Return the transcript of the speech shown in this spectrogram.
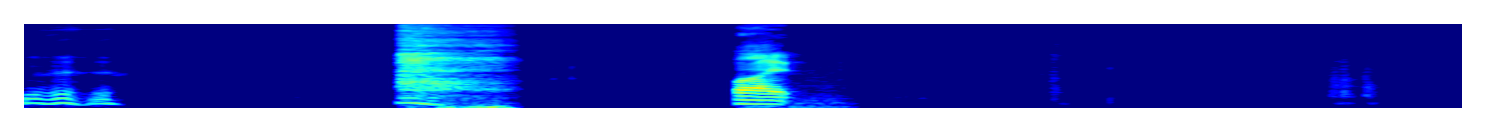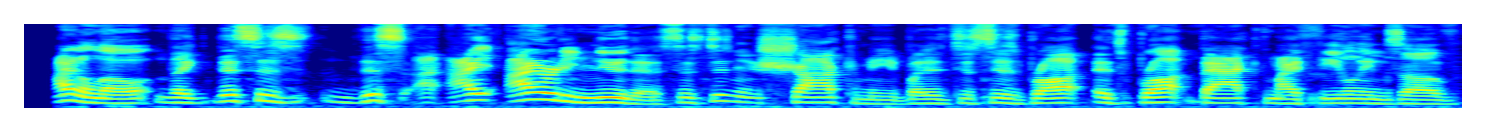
but I don't know. Like this is this. I I already knew this. This didn't shock me, but it just is brought. It's brought back my feelings of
